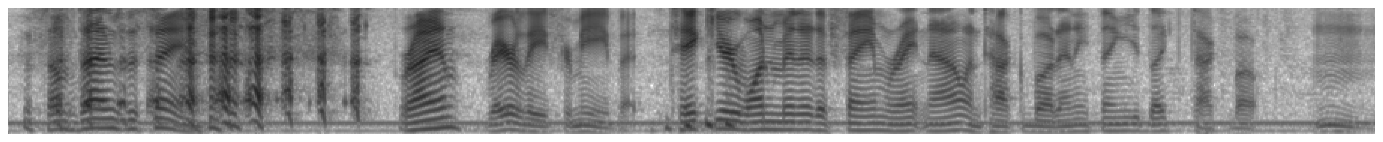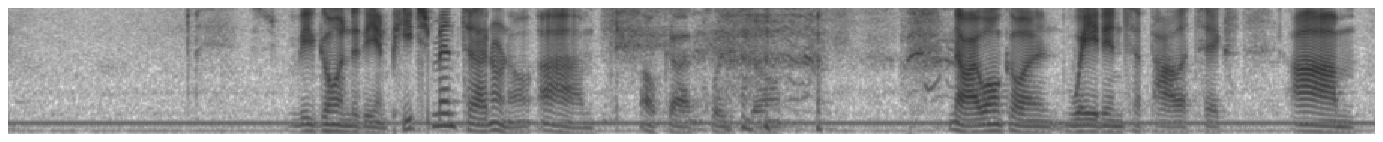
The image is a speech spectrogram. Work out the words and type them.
Sometimes the same. Ryan, rarely for me but take your one minute of fame right now and talk about anything you'd like to talk about. mm. we go into the impeachment i don't know um, Oh God, please don't. no, I won't go and wade into politics. Um,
